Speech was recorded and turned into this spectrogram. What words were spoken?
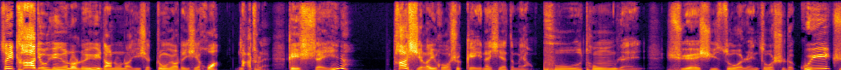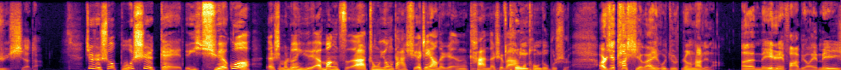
所以他就运用了《论语》当中的一些重要的一些话拿出来，给谁呢？他写了以后是给那些怎么样普通人学习做人做事的规矩写的。就是说，不是给学过呃什么《论语》啊、《孟子》啊、《中庸》《大学》这样的人看的，是吧？通通都不是，而且他写完以后就扔那里了，呃，没人发表，也没人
